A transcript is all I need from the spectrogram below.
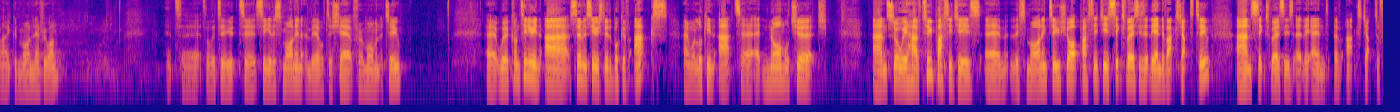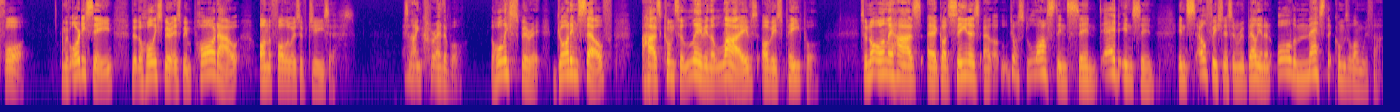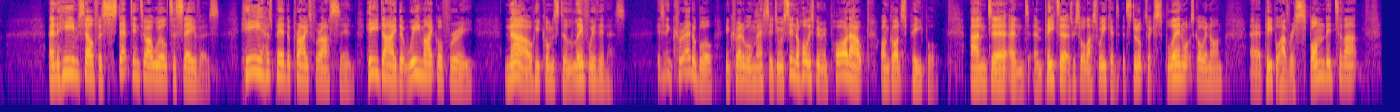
Right, good morning, everyone. It's, uh, it's lovely to, to see you this morning and be able to share for a moment or two. Uh, we're continuing our sermon series through the book of Acts, and we're looking at, uh, at normal church. And so we have two passages um, this morning, two short passages, six verses at the end of Acts chapter 2, and six verses at the end of Acts chapter 4. And we've already seen that the Holy Spirit has been poured out on the followers of Jesus. Isn't that incredible? The Holy Spirit, God Himself, has come to live in the lives of His people. So not only has uh, God seen us uh, just lost in sin, dead in sin, in selfishness and rebellion, and all the mess that comes along with that, and He Himself has stepped into our world to save us. He has paid the price for our sin. He died that we might go free. Now He comes to live within us. It's an incredible, incredible message. And we've seen the Holy Spirit being poured out on God's people. And, uh, and, and Peter, as we saw last week, had, had stood up to explain what's going on. Uh, people have responded to that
